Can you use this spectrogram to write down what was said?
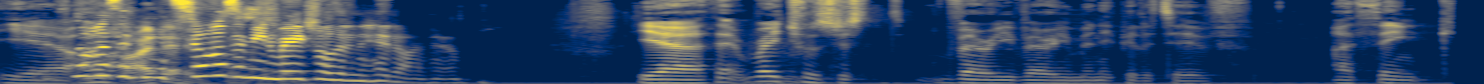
yeah, still doesn't, I mean, don't still doesn't mean. Rachel didn't hit on him. Yeah, I think Rachel's just very, very manipulative. I think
